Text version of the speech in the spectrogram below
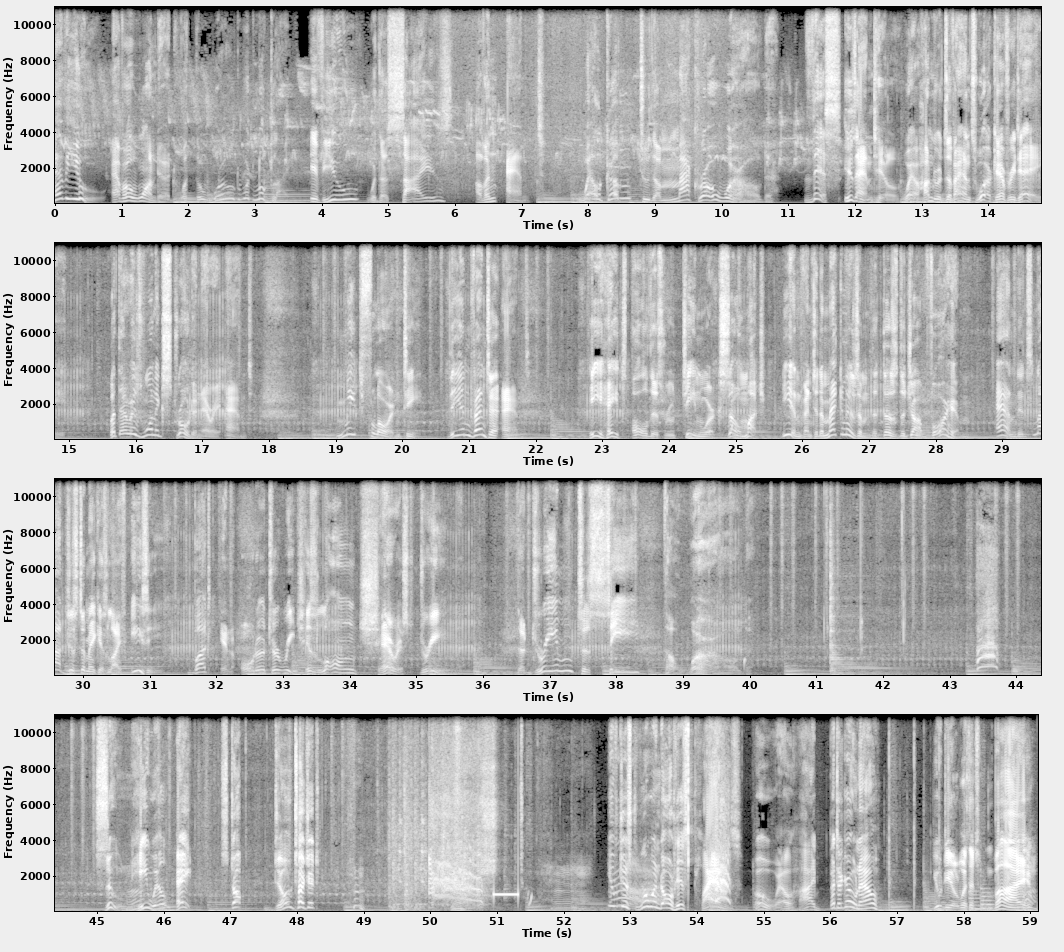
Have you ever wondered what the world would look like if you were the size of an ant? Welcome to the macro world. This is Ant Hill, where hundreds of ants work every day. But there is one extraordinary ant. Meet Florentine, the inventor ant. He hates all this routine work so much, he invented a mechanism that does the job for him. And it's not just to make his life easy, but in order to reach his long cherished dream the dream to see the world. Ah! Soon he will. Hey, stop! Don't touch it! Ah, just ruined all his plans. Oh, well, I better go now. You deal with it. Bye.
